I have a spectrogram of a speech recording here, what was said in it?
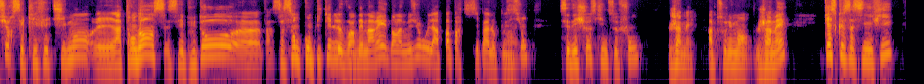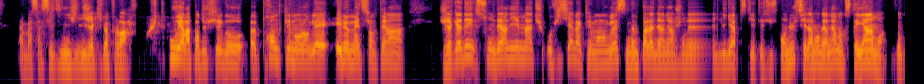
sûr, c'est qu'effectivement, la tendance, c'est plutôt. Euh, ça semble compliqué de le voir démarrer dans la mesure où il n'a pas participé à l'opposition. C'est des choses qui ne se font jamais, absolument jamais. Qu'est-ce que ça signifie? Ah bah, Ça signifie déjà qu'il va falloir ouvrir la porte du frigo, euh, prendre Clément Langlais et le mettre sur le terrain. J'ai regardé son dernier match officiel avec Clément Langlais, c'est même pas la dernière journée de Liga parce qu'il était suspendu, c'est l'avant-dernière, donc c'était il y a un mois. Donc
